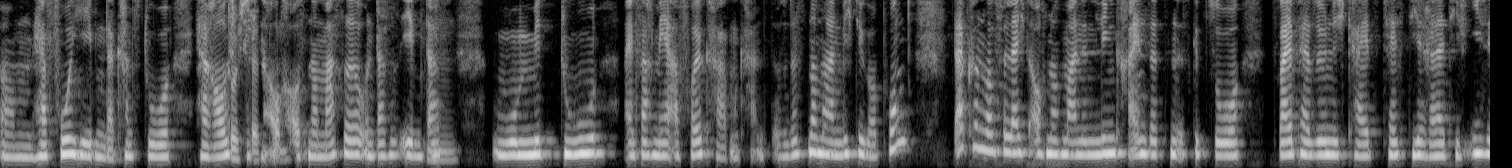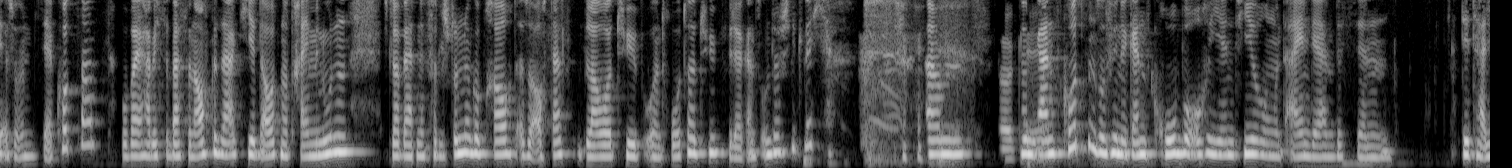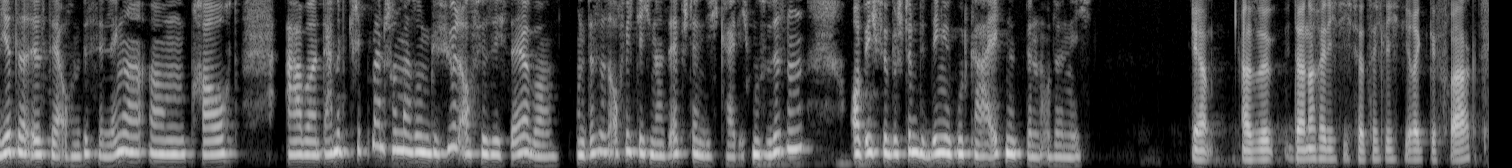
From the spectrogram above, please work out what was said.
ähm, hervorheben, da kannst du herausstechen auch aus einer Masse und das ist eben das, mhm. womit du einfach mehr Erfolg haben kannst. Also das ist nochmal ein wichtiger Punkt. Da können wir vielleicht auch nochmal einen Link reinsetzen. Es gibt so zwei Persönlichkeitstests, die relativ easy, also sehr kurzer, wobei habe ich Sebastian auch gesagt, hier dauert nur drei Minuten. Ich glaube, er hat eine Viertelstunde gebraucht, also auch das blauer Typ und roter Typ, wieder ganz unterschiedlich. ähm, okay. So einen ganz kurzen, so für eine ganz grobe Orientierung und einen, der ein bisschen detaillierter ist, der auch ein bisschen länger ähm, braucht. Aber damit kriegt man schon mal so ein Gefühl auch für sich selber. Und das ist auch wichtig in der Selbstständigkeit. Ich muss wissen, ob ich für bestimmte Dinge gut geeignet bin oder nicht. Ja, also danach hätte ich dich tatsächlich direkt gefragt,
